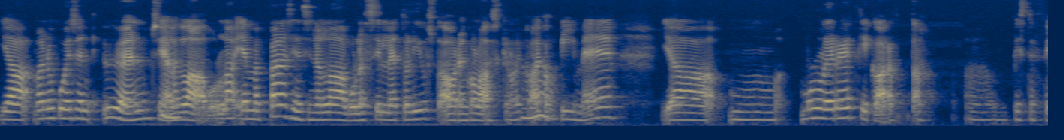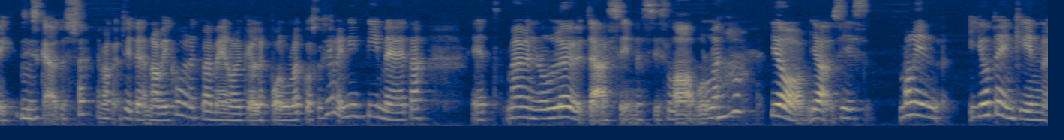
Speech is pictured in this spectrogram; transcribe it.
Ja mä nukuin sen yön siellä mm. laavulla. Ja mä pääsin sinne laavulle silleen, että oli just aurinko laskenut, mm. aika pimeä. Ja mm, mulla oli retkikartta .fi mm. siis käytössä. Ja mä sitten navigoin, että mä menen oikealle polulle, koska siellä oli niin pimeetä, että mä en mennyt löytää sinne siis laavulle. Aha. Joo, ja siis mä olin jotenkin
